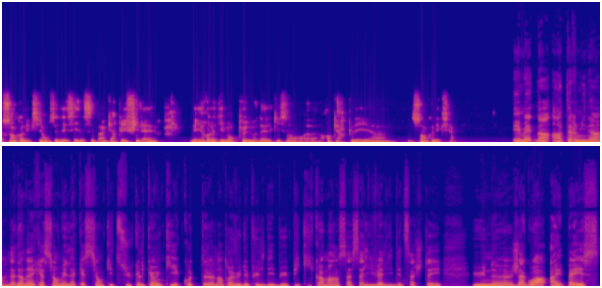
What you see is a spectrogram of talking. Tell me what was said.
sans connexion, c'est, c'est, un CarPlay filaire, mais relativement peu de modèles qui sont en CarPlay sans connexion. Et maintenant, en terminant, la dernière question, mais la question qui tue, quelqu'un qui écoute euh, l'entrevue depuis le début puis qui commence à saliver à l'idée de s'acheter une euh, Jaguar I-Pace,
